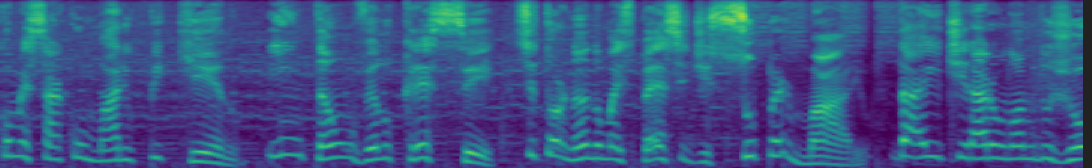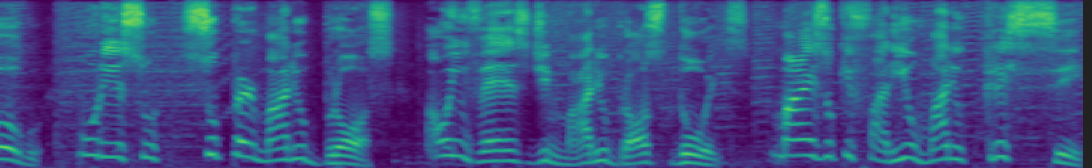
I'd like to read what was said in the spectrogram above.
começar com Mario pequeno, e então vê-lo crescer, se tornando uma espécie de Super Mario. Daí tiraram o nome do jogo, por isso Super Mario Bros, ao invés de Mario Bros 2. Mas o que faria o Mario crescer?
